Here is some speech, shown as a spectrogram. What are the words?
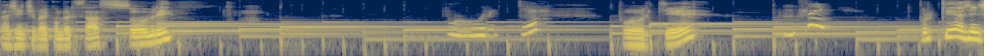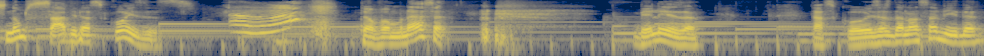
a gente vai conversar sobre Por quê? por que Não sei. por que a gente não sabe das coisas. Ah, Então vamos nessa? Beleza. Das coisas da nossa vida.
